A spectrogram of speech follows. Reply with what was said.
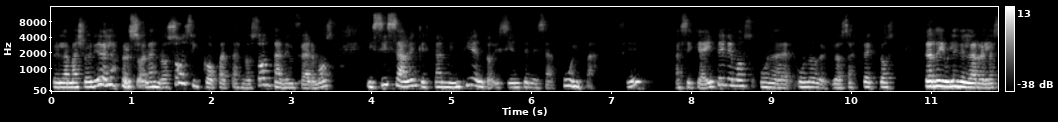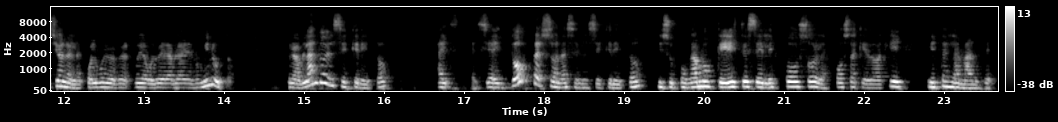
pero la mayoría de las personas no son psicópatas, no son tan enfermos y sí saben que están mintiendo y sienten esa culpa. ¿sí? Así que ahí tenemos uno de los aspectos terribles de la relación, a la cual voy a, voy a volver a hablar en un minuto. Pero hablando del secreto, si hay dos personas en el secreto, y supongamos que este es el esposo, la esposa quedó aquí y esta es la amante,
